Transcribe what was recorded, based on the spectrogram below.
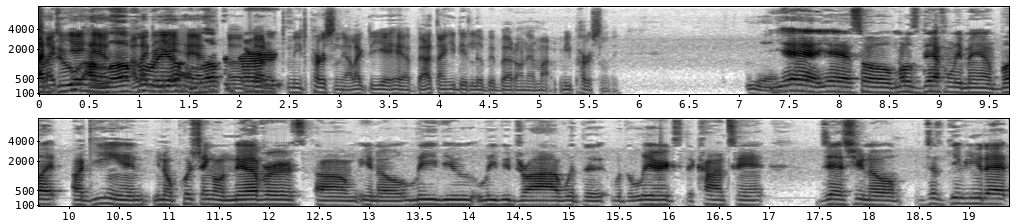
I like do. The I half. love I like the Pharrell. I love the uh, better. Me personally, I like the Ye half, but I think he did a little bit better on that. My, me personally. Yeah. Yeah, yeah. So most definitely, man. But again, you know, pushing on never, um, you know, leave you leave you drive with the with the lyrics, the content. Just you know, just giving you that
